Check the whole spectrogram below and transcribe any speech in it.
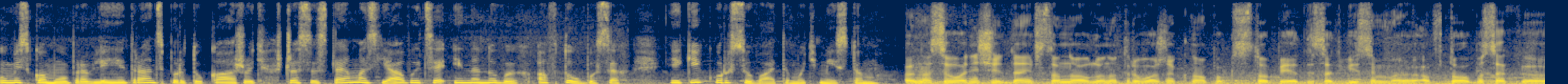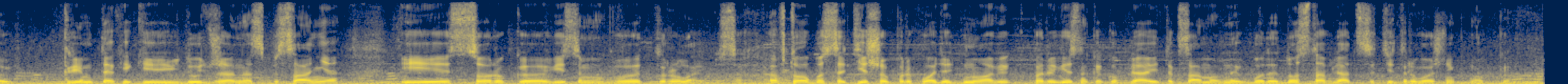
У міському управлінні транспорту кажуть, що система з'явиться і на нових автобусах, які курсуватимуть містом. На сьогоднішній день встановлено тривожних кнопок в 158 автобусах, е, крім тих, які йдуть вже на списання, і 48 в тролейбусах. Автобуси, ті, що приходять нові, перевізники купляють, так само в них буде доставлятися ті тривожні кнопки.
